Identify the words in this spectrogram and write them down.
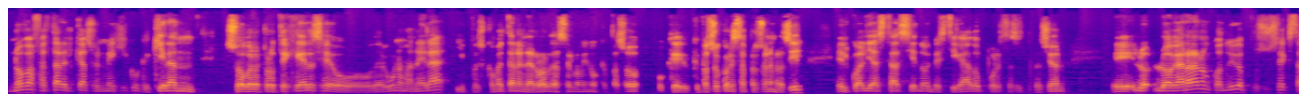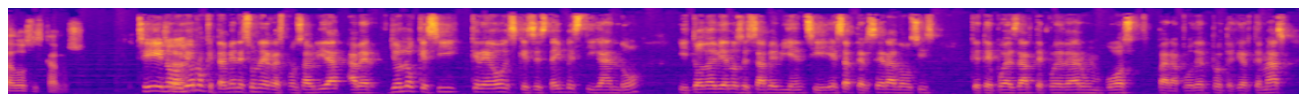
no va a faltar el caso en México que quieran sobreprotegerse o de alguna manera y pues cometan el error de hacer lo mismo que pasó o que, pasó con esta persona en Brasil, el cual ya está siendo investigado por esta situación. Eh, lo, lo agarraron cuando iba por su sexta dosis, Carlos. Sí, no, yo creo que también es una irresponsabilidad. A ver, yo lo que sí creo es que se está investigando y todavía no se sabe bien si esa tercera dosis que te puedes dar te puede dar un boost para poder protegerte más.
